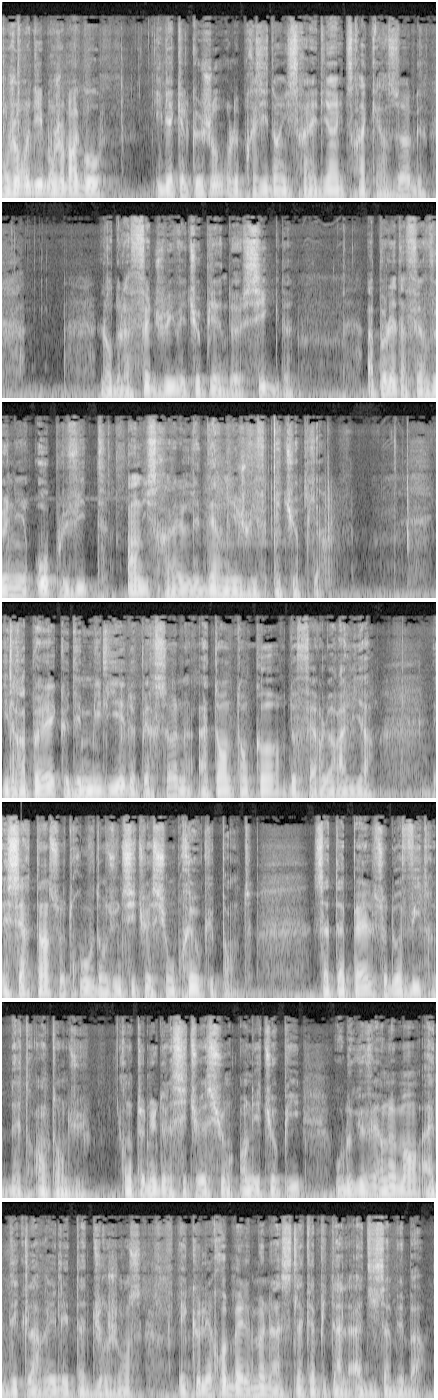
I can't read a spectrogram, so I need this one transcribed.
Bonjour Rudy, bonjour Margot. Il y a quelques jours, le président israélien Yitzhak Herzog, lors de la fête juive éthiopienne de Sigd, appelait à faire venir au plus vite en Israël les derniers juifs éthiopiens. Il rappelait que des milliers de personnes attendent encore de faire leur alia, et certains se trouvent dans une situation préoccupante. Cet appel se doit vite d'être entendu compte tenu de la situation en Éthiopie où le gouvernement a déclaré l'état d'urgence et que les rebelles menacent la capitale Addis Abeba.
